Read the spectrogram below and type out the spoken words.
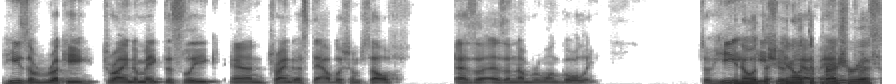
He's a rookie trying to make this league and trying to establish himself as a as a number one goalie. So he You know what the- you know what the any pressure is?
